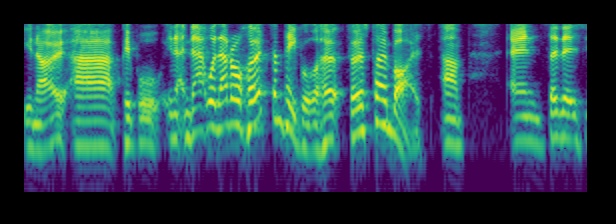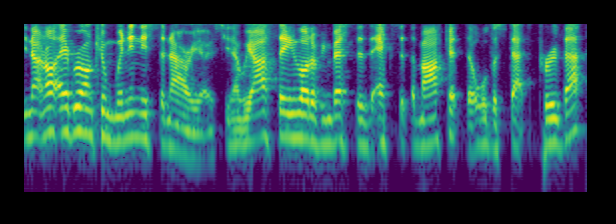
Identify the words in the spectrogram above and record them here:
you know, uh, people, you know, and that will that'll hurt some people, hurt first home buyers. Um, and so there's, you know, not everyone can win in these scenarios. You know, we are seeing a lot of investors exit the market. All the stats prove that.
